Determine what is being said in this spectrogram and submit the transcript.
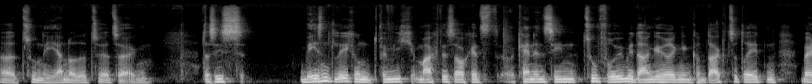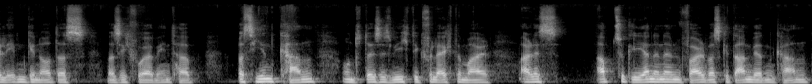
äh, zu nähern oder zu erzeugen. Das ist wesentlich und für mich macht es auch jetzt keinen Sinn, zu früh mit Angehörigen in Kontakt zu treten, weil eben genau das, was ich vorher erwähnt habe, passieren kann. Und da ist es wichtig, vielleicht einmal alles abzuklären in einem Fall, was getan werden kann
